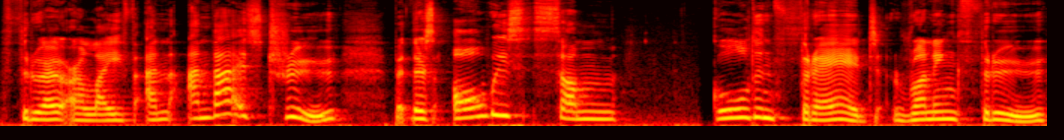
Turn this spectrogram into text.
throughout our life. And, and that is true, but there's always some golden thread running through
